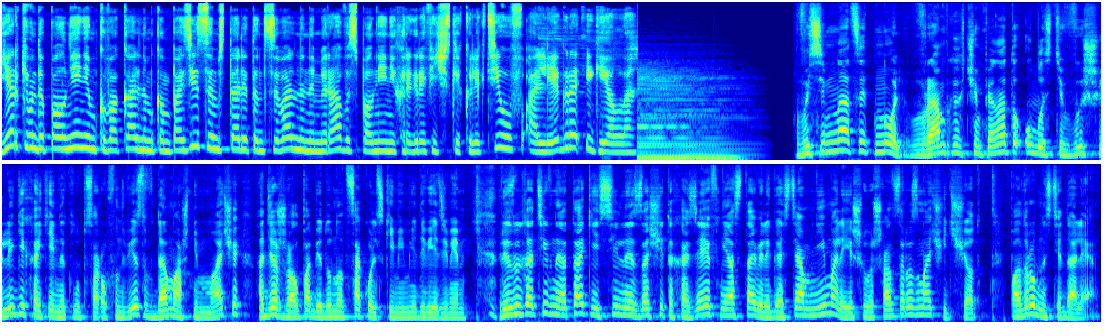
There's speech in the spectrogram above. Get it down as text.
Ярким дополнением к вокальным композициям стали танцевальные номера в исполнении хореографических коллективов «Аллегра» и «Гелла». 18-0 в рамках чемпионата области высшей лиги хоккейный клуб «Саров Инвест» в домашнем матче одержал победу над сокольскими «Медведями». Результативные атаки и сильная защита хозяев не оставили гостям ни малейшего шанса размочить счет. Подробности далее.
